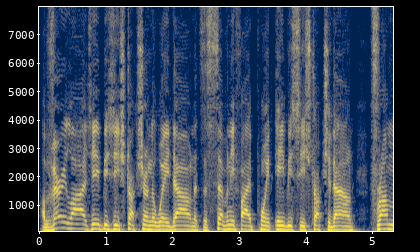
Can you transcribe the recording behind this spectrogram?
a very large ABC structure on the way down. It's a 75-point ABC structure down from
